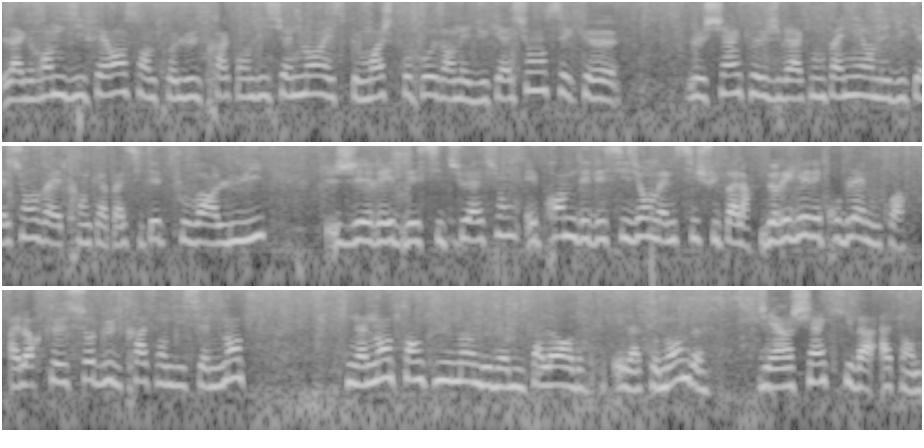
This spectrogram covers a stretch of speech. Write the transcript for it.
La grande différence entre l'ultra-conditionnement et ce que moi je propose en éducation, c'est que le chien que je vais accompagner en éducation va être en capacité de pouvoir lui gérer des situations et prendre des décisions même si je suis pas là, de régler les problèmes quoi. Alors que sur de l'ultra-conditionnement, finalement tant que l'humain ne donne pas l'ordre et la commande, j'ai un chien qui va attendre.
